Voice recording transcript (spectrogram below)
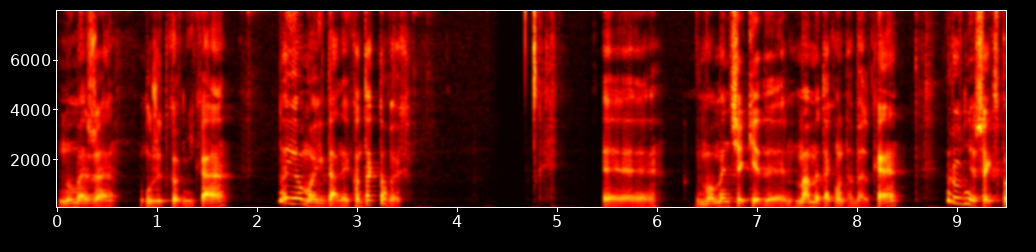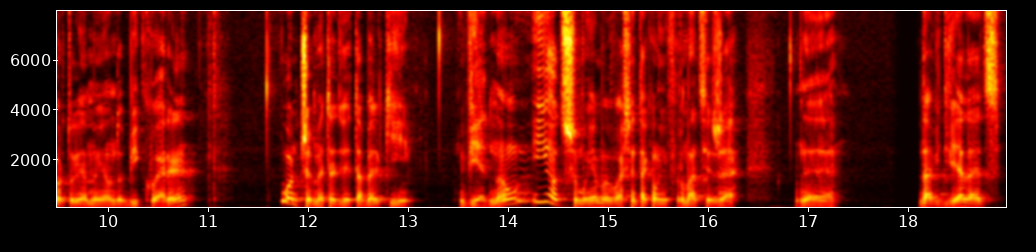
numerze użytkownika, no i o moich danych kontaktowych. W momencie, kiedy mamy taką tabelkę, również eksportujemy ją do BigQuery, łączymy te dwie tabelki w jedną i otrzymujemy właśnie taką informację, że e, Dawid Wielec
